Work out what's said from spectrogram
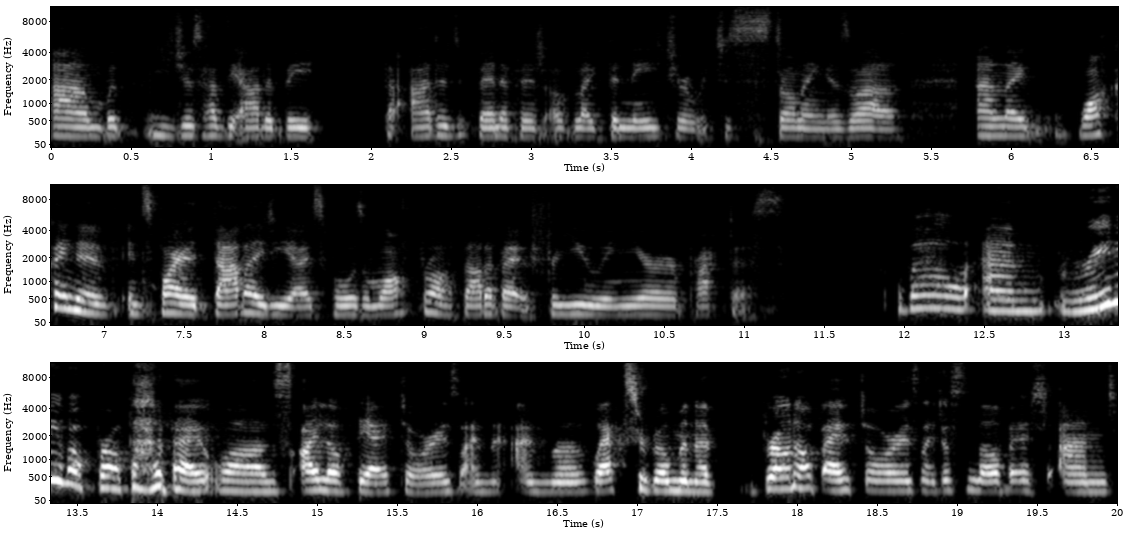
um, but you just have the added ba- the added benefit of like the nature, which is stunning as well and like what kind of inspired that idea i suppose and what brought that about for you in your practice well, um, really, what brought that about was I love the outdoors. I'm I'm a Wexford woman. I've grown up outdoors, and I just love it. And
